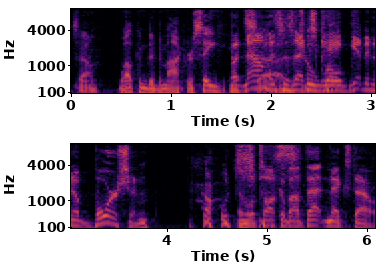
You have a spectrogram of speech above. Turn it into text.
So, welcome to democracy. But It's, now uh, Mrs. X can't world- get an abortion. Oh, and we'll talk about that next hour.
